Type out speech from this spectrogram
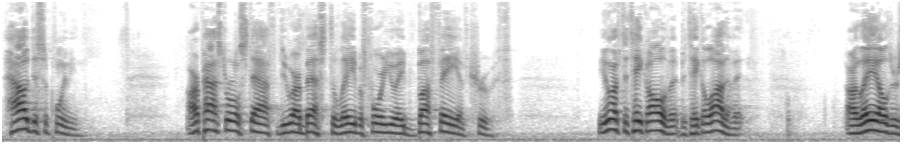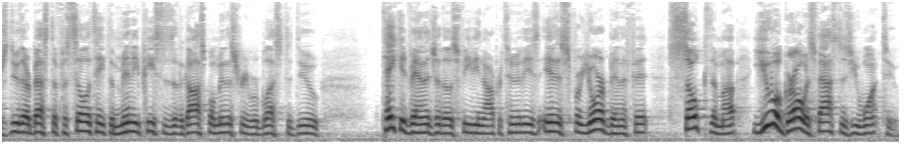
How disappointing. Our pastoral staff do our best to lay before you a buffet of truth. You don't have to take all of it, but take a lot of it. Our lay elders do their best to facilitate the many pieces of the gospel ministry we're blessed to do. Take advantage of those feeding opportunities. It is for your benefit. Soak them up. You will grow as fast as you want to.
